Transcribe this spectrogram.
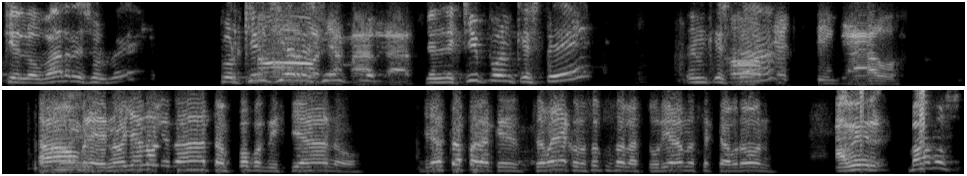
que lo va a resolver. Porque él No, sí ha resuelto el equipo en que esté, en que No, está. qué chingados. No, hombre, no, ya no le da tampoco a Cristiano. Ya está para que se vaya con nosotros al Asturiano ese cabrón. A ver, vamos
